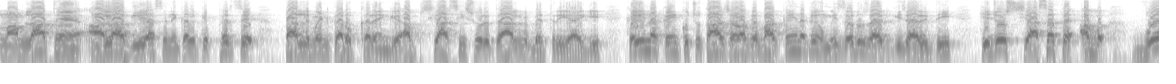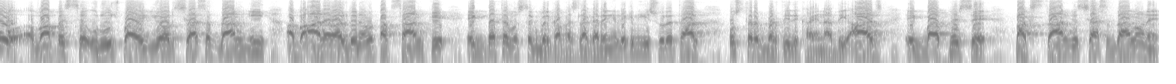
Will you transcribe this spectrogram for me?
मामला हैं, आला अदलिया से निकल के फिर से पार्लियामेंट का रुख करेंगे। अब सियासी सूरत हाल में बेहतरी आएगी। कहीं ना कहीं कुछ उतार चढ़ाव के बाद कहीं ना कहीं उम्मीद ज़रूर ज़ाहिर की जा रही थी कि जो सियासत है, अब वो वापस से उरूज पाएगी और सियासतदान ही अब आने वाले दिनों में पाकिस्तान के एक बेहतर मुस्तबिल का फैसला करेंगे। लेकिन ये सूरत हाल उस तरफ़ बढ़ती दिखाई ना दी। आज एक बार फिर से पाकिस्तान के सियासतदानों ने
